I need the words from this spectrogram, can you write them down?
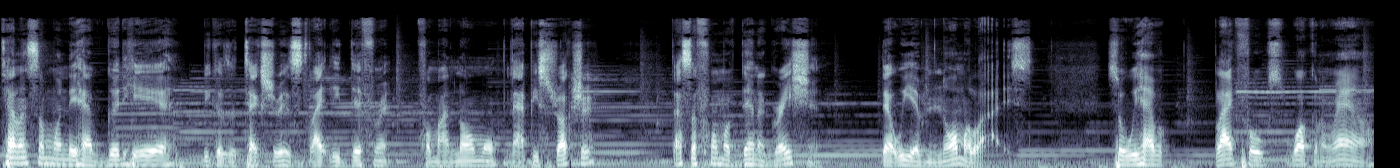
Telling someone they have good hair because the texture is slightly different from my normal nappy structure, that's a form of denigration that we have normalized. So we have black folks walking around,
